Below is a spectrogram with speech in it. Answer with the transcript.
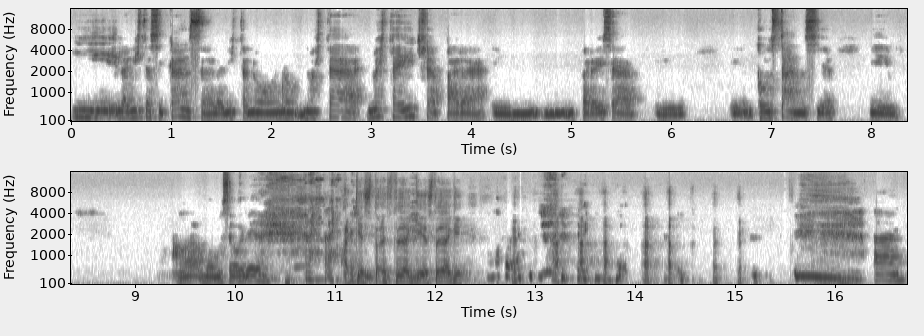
y la vista se cansa, la vista no, no, está, no está hecha para, eh, para esa constancia. Ah, vamos a volver. aquí estoy, estoy aquí, estoy aquí. Ah,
